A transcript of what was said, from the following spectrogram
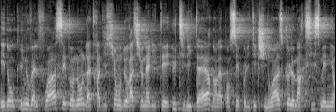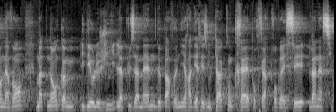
Et donc, une nouvelle fois, c'est au nom de la tradition de rationalité utilitaire dans la pensée politique chinoise que le marxisme est mis en avant maintenant comme l'idéologie la plus à même de parvenir à des résultats concrets pour faire progresser la nation.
